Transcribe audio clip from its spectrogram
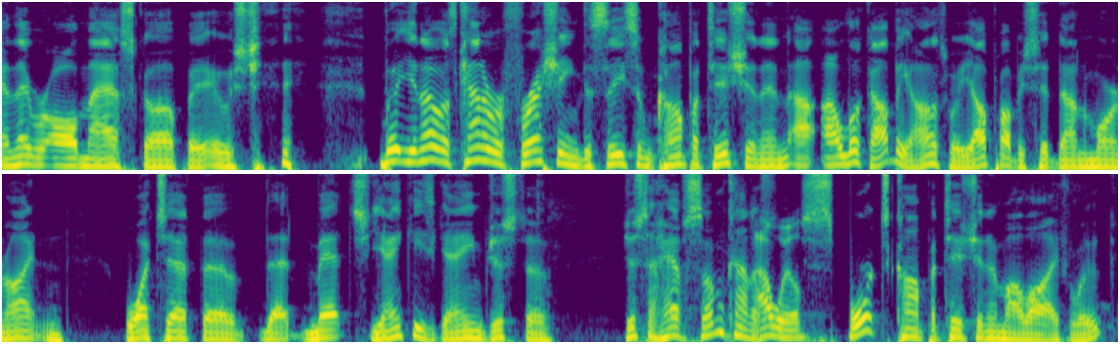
And they were all masked up. It was, but you know, it was kind of refreshing to see some competition. And I, I look, I'll be honest with you, I'll probably sit down tomorrow night and watch that uh, that Mets Yankees game just to just to have some kind of I will. sports competition in my life, Luke.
